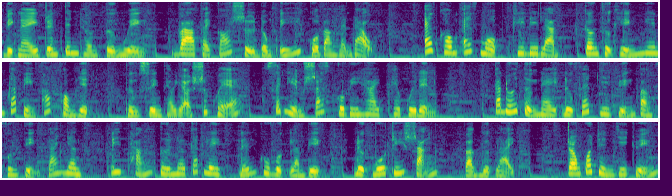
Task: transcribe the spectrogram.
Việc này trên tinh thần tự nguyện và phải có sự đồng ý của ban lãnh đạo. F0, F1 khi đi làm cần thực hiện nghiêm các biện pháp phòng dịch, thường xuyên theo dõi sức khỏe, xét nghiệm SARS-CoV-2 theo quy định. Các đối tượng này được phép di chuyển bằng phương tiện cá nhân đi thẳng từ nơi cách ly đến khu vực làm việc được bố trí sẵn và ngược lại. Trong quá trình di chuyển,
